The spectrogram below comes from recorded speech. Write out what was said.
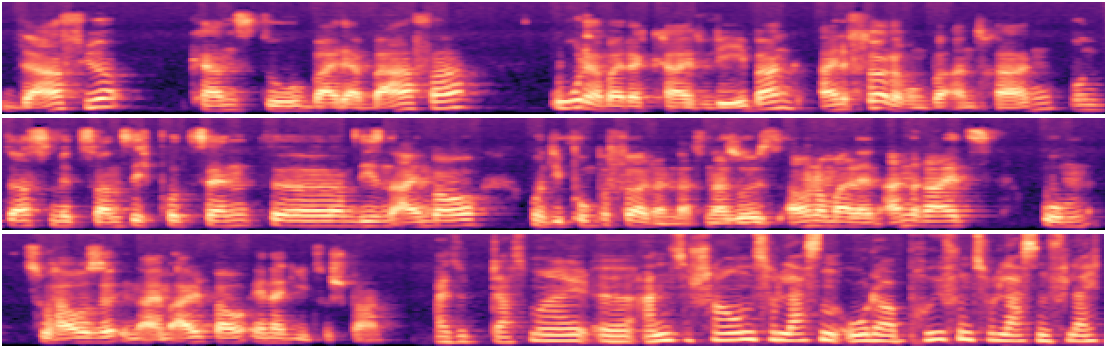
dafür kannst du bei der BAFA oder bei der KfW-Bank eine Förderung beantragen und das mit 20 Prozent äh, diesen Einbau und die Pumpe fördern lassen. Also ist auch nochmal ein Anreiz, um zu Hause in einem Altbau Energie zu sparen. Also das mal äh, anzuschauen zu lassen oder prüfen zu lassen, vielleicht,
